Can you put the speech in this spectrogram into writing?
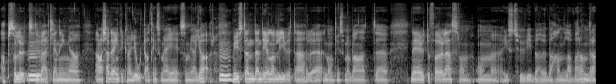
absolut. Det är verkligen inga... Annars hade jag inte kunnat gjort allting som jag, som jag gör. Men just den, den delen av livet är eh, någonting som jag bland annat, eh, när jag är ute och föreläser om, om eh, just hur vi behöver behandla varandra,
